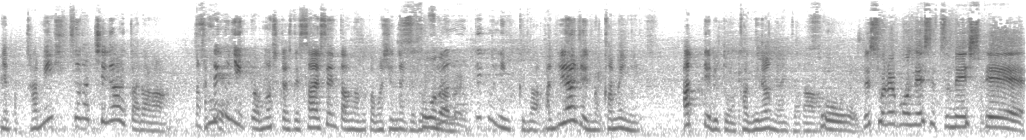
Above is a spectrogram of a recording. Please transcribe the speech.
やっぱ髪質が違うからテクニックはもしかして最先端なのかもしれないけどそうなのテクニックがアジア人の髪に合ってるとは限らないから。そう。でそれもね説明して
